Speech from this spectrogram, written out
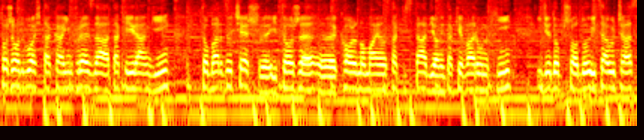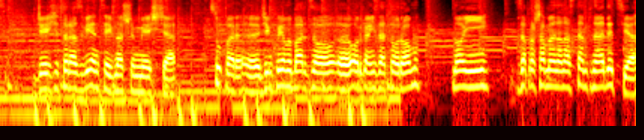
To, że odbyła się taka impreza takiej rangi, to bardzo cieszy i to, że e, Kolno mając taki stadion i takie warunki idzie do przodu i cały czas dzieje się coraz więcej w naszym mieście. Super, e, dziękujemy bardzo e, organizatorom, no i zapraszamy na następne edycje.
